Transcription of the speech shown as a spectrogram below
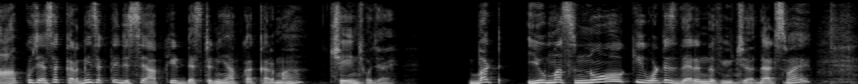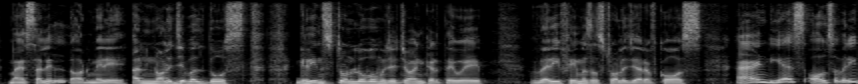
आप कुछ ऐसा कर नहीं सकते जिससे आपकी डेस्टिनी आपका कर्मा चेंज हो जाए। बट यू मस्ट नो कि what is there in the future that's why मैं सलिल और मेरे नॉलेजेबल दोस्त ग्रीन स्टोन लोबो मुझे ज्वाइन करते हुए very famous astrologer of course and yes also very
